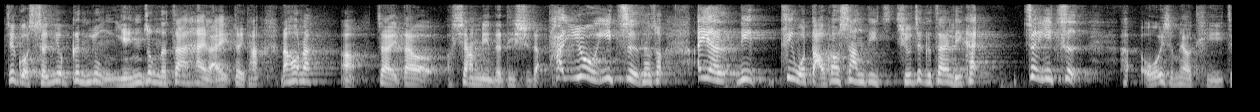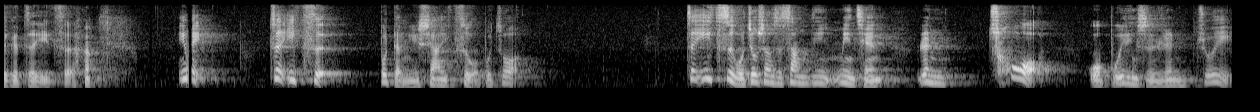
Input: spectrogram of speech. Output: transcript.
结果神又更用严重的灾害来对他。然后呢，啊，再到下面的第十章，他又一次他说：“哎呀，你替我祷告，上帝求这个灾离开。”这一次，我为什么要提这个这一次？因为这一次不等于下一次我不做。这一次我就算是上帝面前认错，我不一定是认罪。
